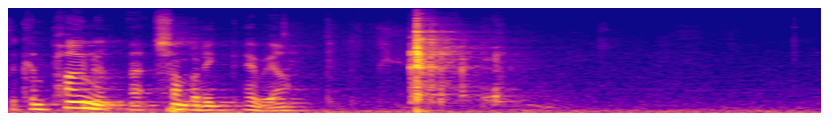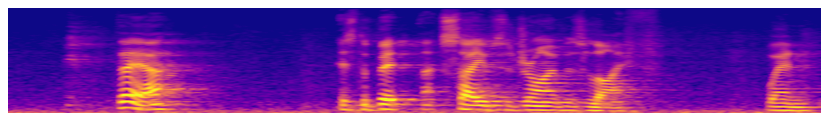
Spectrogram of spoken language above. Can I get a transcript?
the component that somebody, here we are. There is the bit that saves the driver's life when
